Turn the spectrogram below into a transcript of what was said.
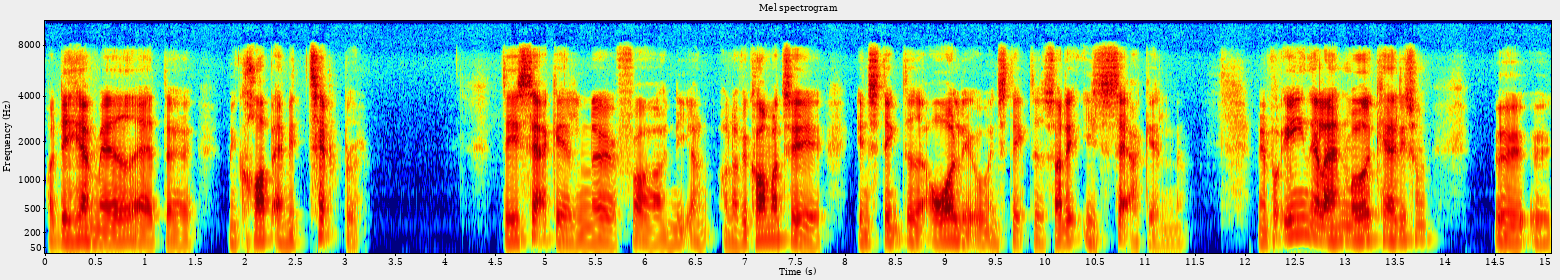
Og det her med, at øh, min krop er mit tempel, det er især gældende for nieren, Og når vi kommer til instinktet, at overleve instinktet, så er det især gældende. Men på en eller anden måde kan jeg ligesom øh, øh,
